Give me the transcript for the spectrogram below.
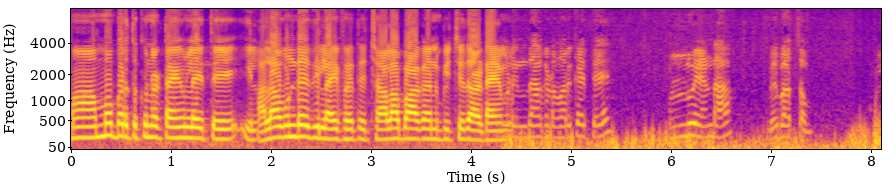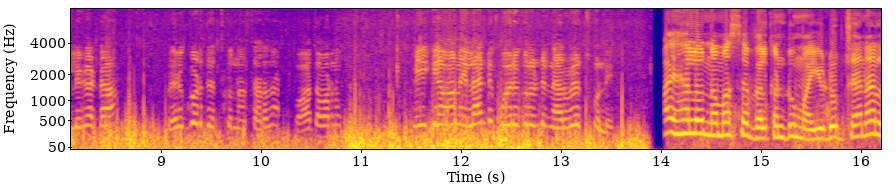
మా అమ్మ బ్రతుకున్న టైంలో అయితే ఇలా- అలా ఉండేది లైఫ్ అయితే చాలా బాగా అనిపించేది ఆ టైం ఇందాకటి వరకు అయితే ఫుల్ ఎండ బీభత్సం. ఉల్లిగడ్డ పెరుగు కూడా తెచ్చుకున్నా సరదా. వాతావరణం మీకేమైనా ఇలాంటి కోరికలు ఉంటే నెరవేర్చుకోండి. హాయ్ హలో నమస్తే welcome to my YouTube channel.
